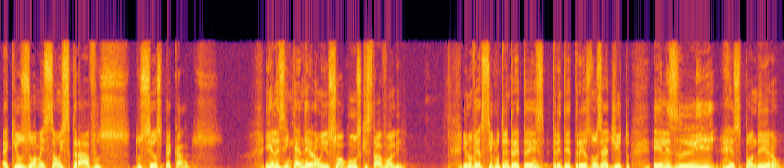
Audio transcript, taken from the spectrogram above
é que os homens são escravos dos seus pecados. E eles entenderam isso, alguns que estavam ali. E no versículo 33, 33 nos é dito: eles lhe responderam.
